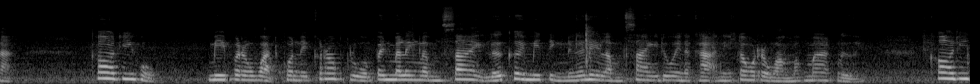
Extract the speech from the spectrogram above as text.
ค่ะ ข้อที่6มีประวัติคนในครอบครัวเป็นมะเร็งลำไส้ หรือเคยมีติ่งเนื้อในลำไส้ด้วยนะคะ อันนี้ต้องระวังมาก ๆ เลย ข้อที่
